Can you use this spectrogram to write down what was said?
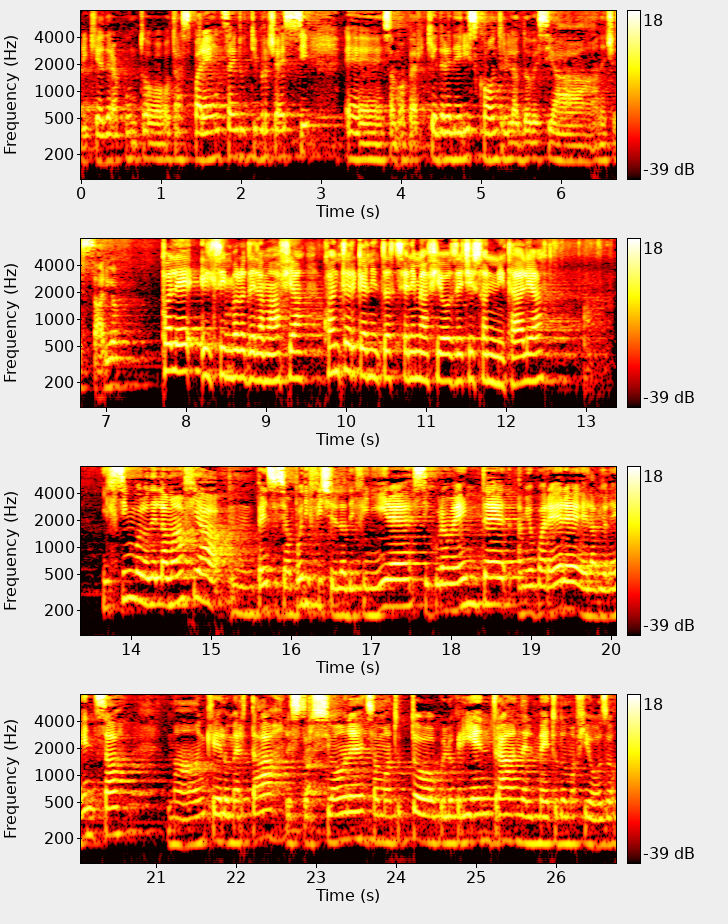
richiedere appunto trasparenza in tutti i processi e insomma per chiedere dei riscontri laddove sia necessario. Qual è il simbolo della mafia? Quante organizzazioni mafiose ci sono in Italia? Il simbolo della mafia mm, penso sia un po' difficile da definire, sicuramente a mio parere è la violenza, ma anche l'omertà, l'estorsione, insomma tutto quello che rientra nel metodo mafioso.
